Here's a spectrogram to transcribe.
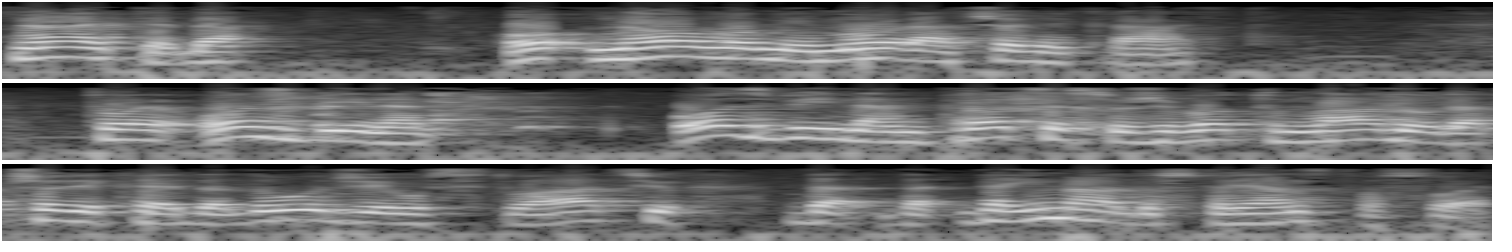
Znajte da O, na ovome mora čovjek raditi. To je ozbiljan, ozbiljan proces u životu mladoga čovjeka je da dođe u situaciju da, da, da ima dostojanstvo svoje.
